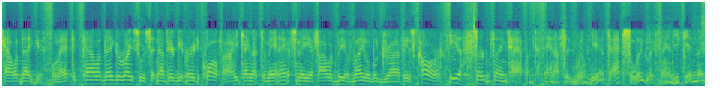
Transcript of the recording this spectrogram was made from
Talladega. Well, at the Talladega race, we were sitting out there getting ready to qualify. He came up to me and asked me if I would be available to drive his car if certain things happened. And I said, well, yeah, absolutely. Man, are you kidding me?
